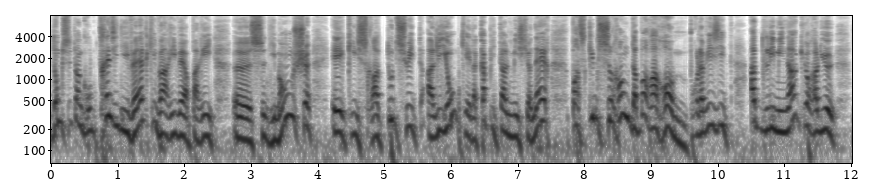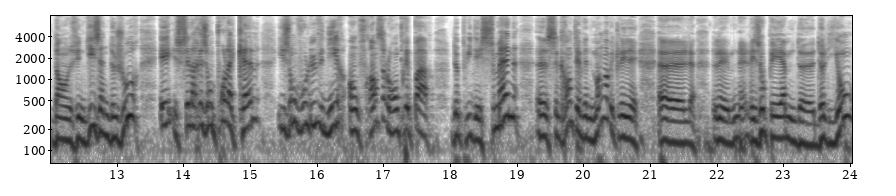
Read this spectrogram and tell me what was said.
Donc c'est un groupe très divers qui va arriver à Paris euh, ce dimanche et qui sera tout de suite à Lyon, qui est la capitale missionnaire, parce qu'ils se rendent d'abord à Rome pour la visite limina qui aura lieu dans une dizaine de jours. Et c'est la raison pour laquelle ils ont voulu venir en France. Alors on prépare depuis des semaines euh, ce grand événement avec les, euh, les, OPM de, Lyon,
